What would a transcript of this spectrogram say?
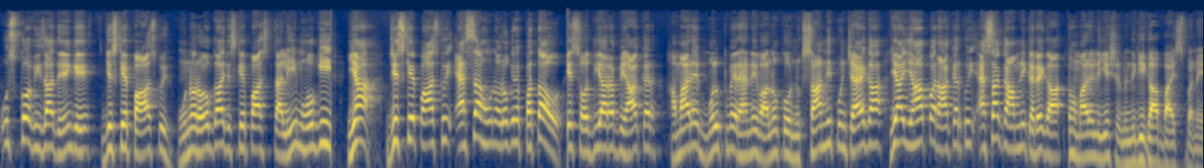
اس کو ویزا دیں گے جس کے پاس کوئی ہنر ہوگا، جس کے پاس تعلیم ہوگی، یا جس کے پاس کوئی ایسا ہنر ہو کہ پتا ہو کہ سعودی عرب میں آ کر ہمارے ملک میں رہنے والوں کو نقصان نہیں پہنچائے گا، یا یہاں پر آ کر کوئی ایسا کام نہیں کرے گا تو ہمارے لیے شرمندگی کا باعث بنے۔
